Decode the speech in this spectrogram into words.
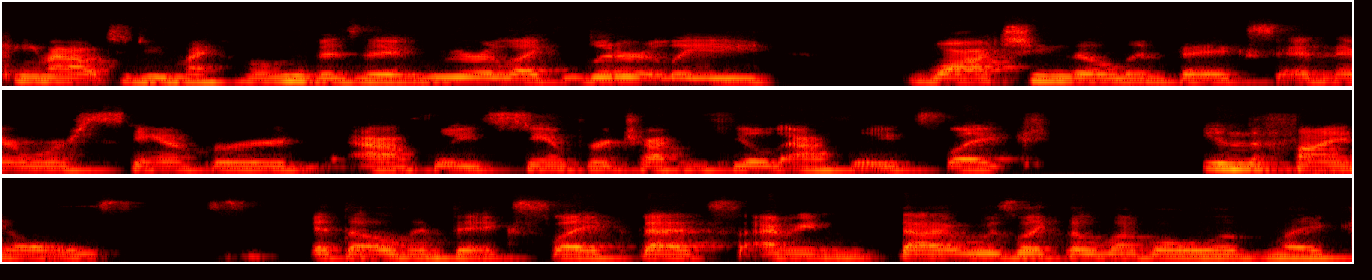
came out to do my home visit we were like literally watching the olympics and there were stanford athletes stanford track and field athletes like in the finals at the olympics. Like that's i mean that was like the level of like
